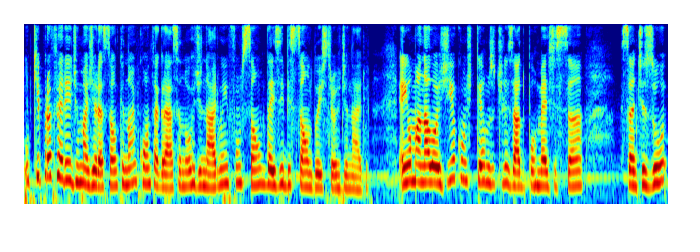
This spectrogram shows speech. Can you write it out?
O que proferir de uma geração que não encontra graça no ordinário em função da exibição do extraordinário? Em uma analogia com os termos utilizados por Mestre San, Santizu,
